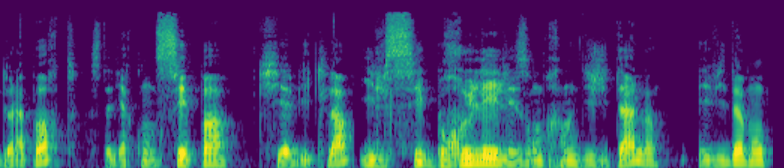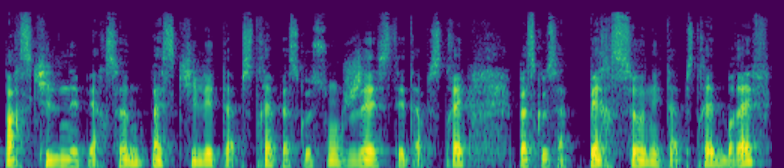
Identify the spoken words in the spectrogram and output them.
de la porte, c'est-à-dire qu'on ne sait pas qui habite là. Il s'est brûlé les empreintes digitales, évidemment parce qu'il n'est personne, parce qu'il est abstrait, parce que son geste est abstrait, parce que sa personne est abstraite, bref,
